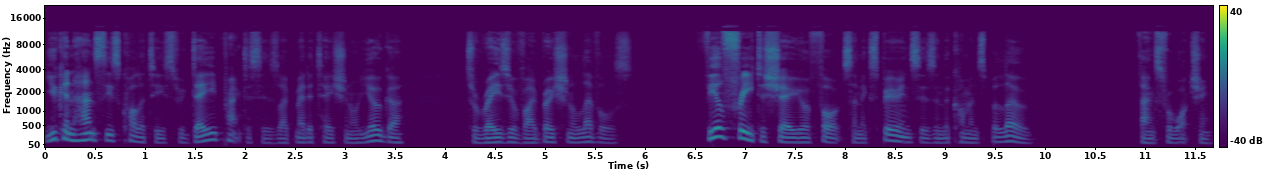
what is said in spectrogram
You can enhance these qualities through daily practices like meditation or yoga to raise your vibrational levels. Feel free to share your thoughts and experiences in the comments below. Thanks for watching.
